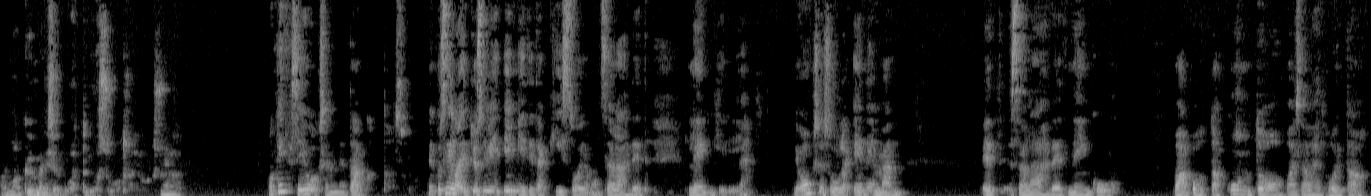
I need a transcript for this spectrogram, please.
Varmaan kymmenisen vuotta juossut ultrajuoksua. Joo. Mutta mitä se juokseminen tarkoittaa sulle? Niin kuin sillä että jos ei, ei mietitä kisoja, mutta sä lähdet lenkille, niin onko se sulle enemmän, että sä lähdet niin kuin vaan kohottaa kuntoa vai sä lähdet hoitaa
